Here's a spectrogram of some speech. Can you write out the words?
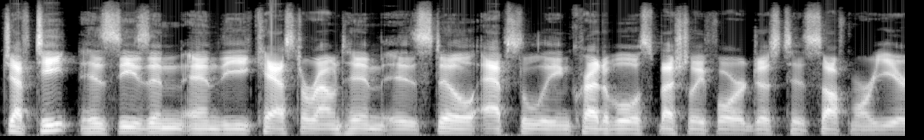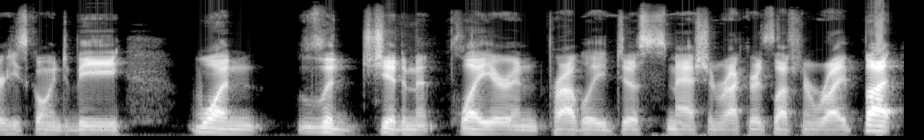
Jeff Teat, his season and the cast around him is still absolutely incredible, especially for just his sophomore year. He's going to be one legitimate player and probably just smashing records left and right. But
